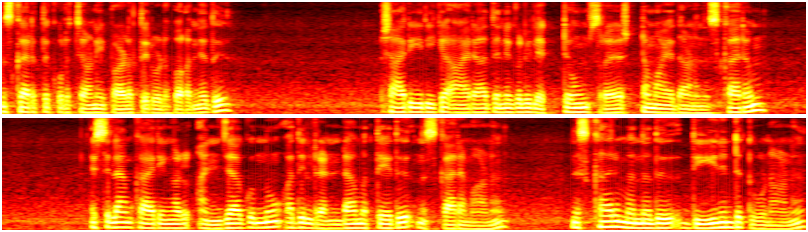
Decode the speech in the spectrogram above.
നിസ്കാരത്തെക്കുറിച്ചാണ് ഈ പാഠത്തിലൂടെ പറഞ്ഞത്. ശാരീരിക ആരാധനകളിൽ ഏറ്റവും ശ്രേഷ്ഠമായതാണ് നിസ്കാരം. ഇസ്ലാം കാര്യങ്ങൾ അഞ്ചാകുന്നു. അതിൽ രണ്ടാമത്തേത് നിസ്കാരമാണ്. നിസ്കാരം എന്നത് ദീനിന്റെ തൂണാണ്.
